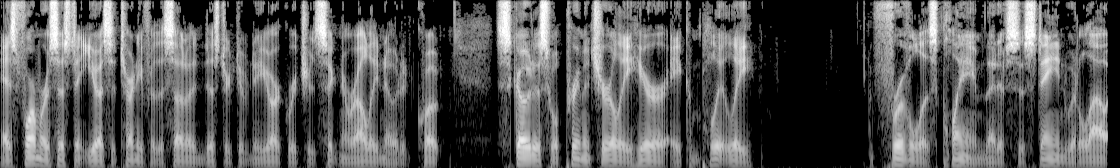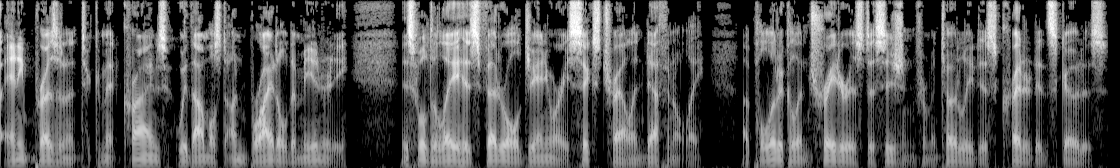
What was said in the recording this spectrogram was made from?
As former Assistant U.S. Attorney for the Southern District of New York, Richard Signorelli noted, quote, SCOTUS will prematurely hear a completely frivolous claim that, if sustained, would allow any president to commit crimes with almost unbridled immunity. This will delay his federal January 6 trial indefinitely, a political and traitorous decision from a totally discredited SCOTUS.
